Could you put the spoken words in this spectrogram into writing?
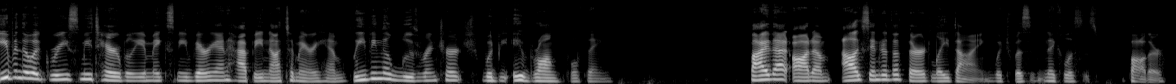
even though it grieves me terribly and makes me very unhappy not to marry him, leaving the Lutheran church would be a wrongful thing. By that autumn, Alexander III lay dying, which was Nicholas's father.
